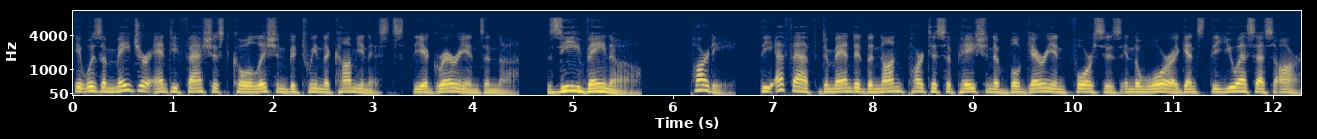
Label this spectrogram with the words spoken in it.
It was a major anti-fascist coalition between the Communists, the Agrarians and the Zveno party. The FF demanded the non-participation of Bulgarian forces in the war against the USSR,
